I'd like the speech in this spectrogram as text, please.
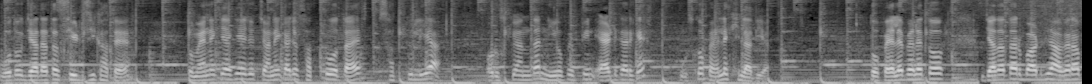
वो तो ज़्यादातर सीड्स ही खाते हैं। तो मैंने क्या किया जो चने का जो सत्तू होता है सत्तू लिया और उसके अंदर नियो फिफ्टीन ऐड करके उसको पहले खिला दिया। तो पहले पहले तो ज़्यादातर बर्ड्स अगर आप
